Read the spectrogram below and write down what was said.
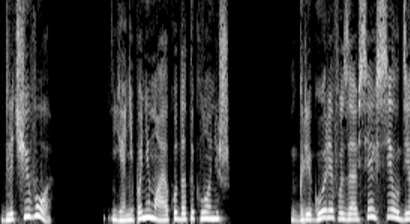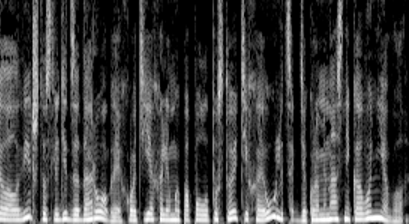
Для чего?» «Я не понимаю, куда ты клонишь». Григорьев изо всех сил делал вид, что следит за дорогой, хоть ехали мы по полупустой тихой улице, где кроме нас никого не было.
